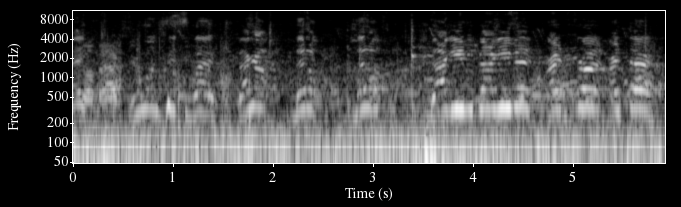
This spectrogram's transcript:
Hey, you're one pitch away. Back up. Middle. Middle. Back even. Back even. Right in front. Right there.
